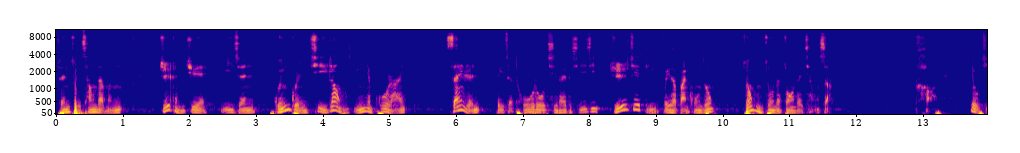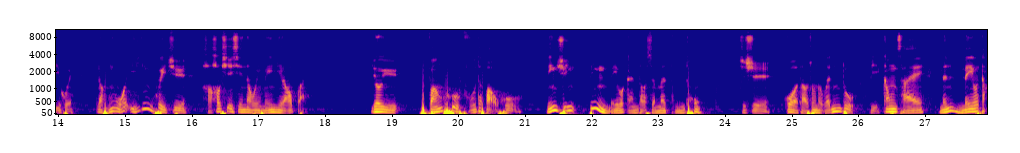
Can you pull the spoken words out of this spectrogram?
存储仓的门，只感觉一阵滚滚气浪迎面扑来，三人。被这突如其来的袭击直接顶飞到半空中，重重的撞在墙上。靠！有机会，老宁我一定会去好好谢谢那位美女老板。由于防护服的保护，林勋并没有感到什么疼痛，只是过道中的温度比刚才门没有打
